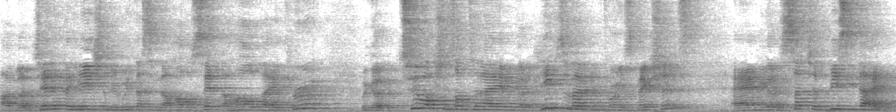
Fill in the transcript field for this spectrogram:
I've got Jennifer here. She'll be with us in the whole set the whole day through. We've got two auctions on today. We've got heaps of open for inspections, and we've got such a busy day.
